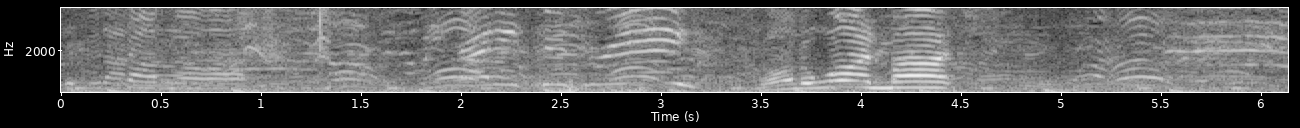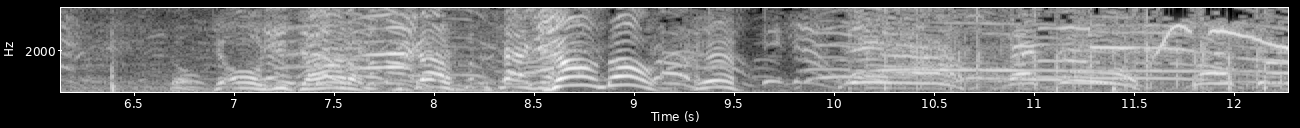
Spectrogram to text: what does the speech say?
Good stop, Noah. Ready, two, three. Going to one, March. Oh. Go. Oh, you got him. You got him. Put the tag in. Down, down. Yeah. Let's go! Let's go!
